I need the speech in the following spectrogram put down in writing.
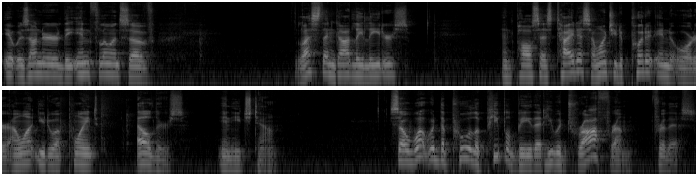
it was under the influence of less than godly leaders. And Paul says, Titus, I want you to put it into order. I want you to appoint elders in each town. So, what would the pool of people be that he would draw from for this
